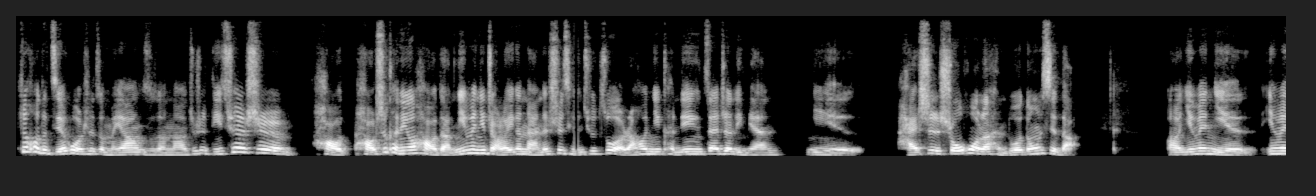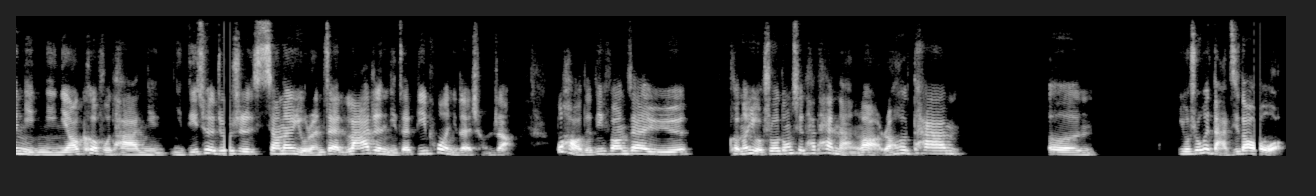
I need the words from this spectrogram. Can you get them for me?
最后的结果是怎么样子的呢？就是的确是好好是肯定有好的，因为你找了一个难的事情去做，然后你肯定在这里面你还是收获了很多东西的。啊，因为你，因为你，你你要克服它，你你的确就是相当于有人在拉着你，在逼迫你在成长。不好的地方在于，可能有时候东西它太难了，然后它，呃，有时候会打击到我，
